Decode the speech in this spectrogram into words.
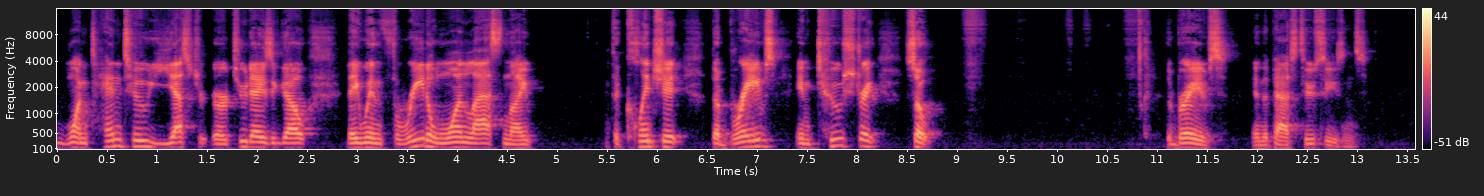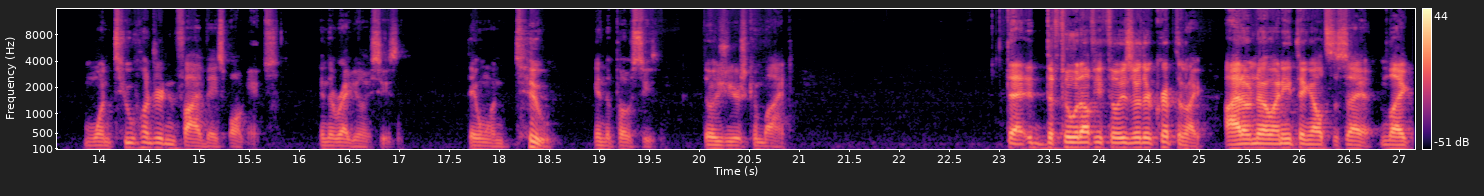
won 10 2 yesterday or two days ago. They win three to one last night to clinch it. The Braves in two straight. So the Braves in the past two seasons won 205 baseball games in the regular season. They won two in the postseason those years combined. That the Philadelphia Phillies are their kryptonite. I don't know anything else to say it. Like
